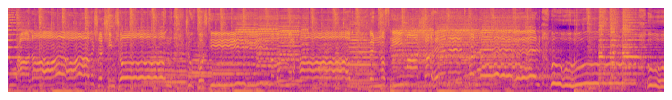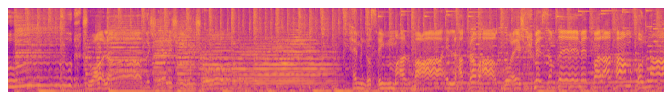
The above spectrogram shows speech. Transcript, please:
שועלה ושל שמשון, שוב פושטים במרחב, ונושאים השלהבת בליל, שועליו של שמשון. הם נוסעים ארבעה אל הקרב הגועש, מזמזמת בלט המכונה.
